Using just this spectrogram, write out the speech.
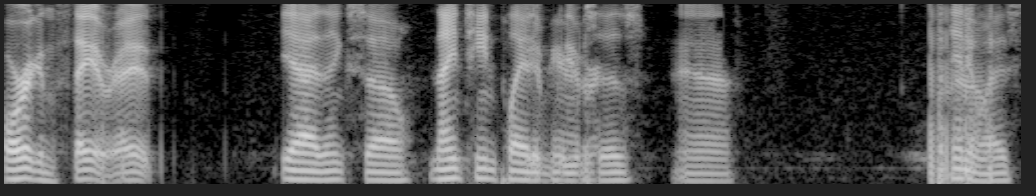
Oregon State, right? Yeah, I think so. 19 plate appearances. Yeah. Anyways.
